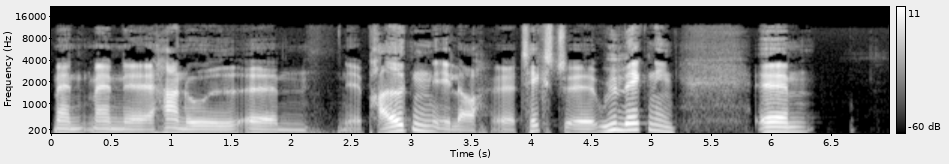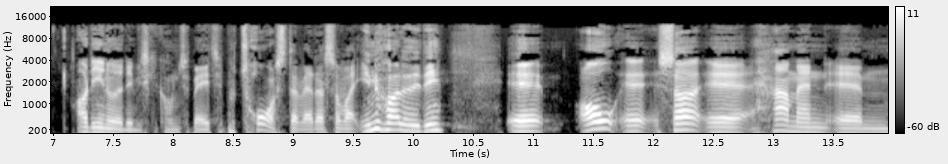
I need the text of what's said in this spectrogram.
man, man øh, har noget øhm, øh, prædiken eller øh, tekstudlægning, øh, øh, og det er noget af det, vi skal komme tilbage til på torsdag, hvad der så var indholdet i det. Øh, og øh, så øh, har man øh,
